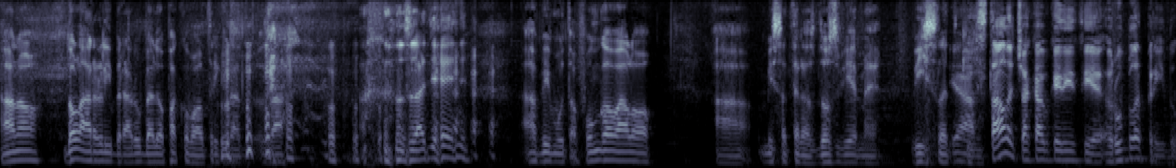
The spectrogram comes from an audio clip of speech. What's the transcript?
Áno, dolár, libra, rubel opakoval trikrát za, za deň, aby mu to fungovalo. a my sa teraz dozvieme výsledky. Ja stále čakám, kedy tie ruble prídu.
